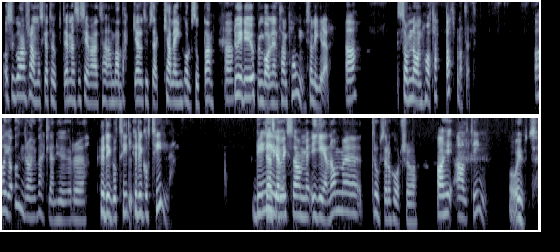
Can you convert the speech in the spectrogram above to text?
Och så går han fram och ska ta upp det men så ser man att han bara backar och typ så här kallar in golvsopan. Ja. Då är det ju uppenbarligen en tampong som ligger där. Ja. Som någon har tappat på något sätt. Ja, jag undrar verkligen hur, Hur det går till. hur det går till. Det är Den ska ju liksom igenom eh, trosor och shorts och, ja, allting. och ut.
